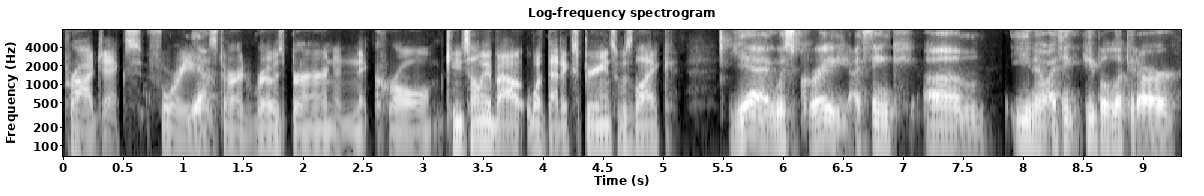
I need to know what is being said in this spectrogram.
projects for you. Yeah. It starred Rose Byrne and Nick Kroll. Can you tell me about what that experience was like? Yeah, it was great. I think um, you know, I think people look at our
